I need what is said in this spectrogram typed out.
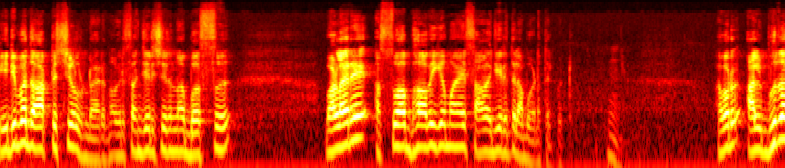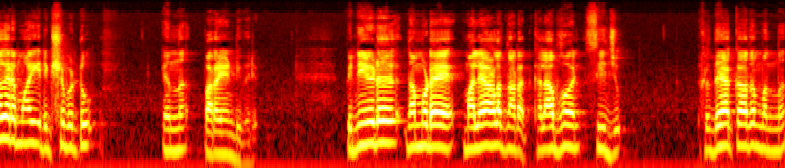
ഇരുപത് ആർട്ടിസ്റ്റുകൾ ഉണ്ടായിരുന്നു അവർ സഞ്ചരിച്ചിരുന്ന ബസ് വളരെ അസ്വാഭാവികമായ സാഹചര്യത്തിൽ അപകടത്തിൽപ്പെട്ടു അവർ അത്ഭുതകരമായി രക്ഷപ്പെട്ടു എന്ന് പറയേണ്ടി വരും. പിന്നീട് നമ്മുടെ മലയാള നടൻ കലാഭവൻ സിജു ഹൃദയാഘാതം വന്ന്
